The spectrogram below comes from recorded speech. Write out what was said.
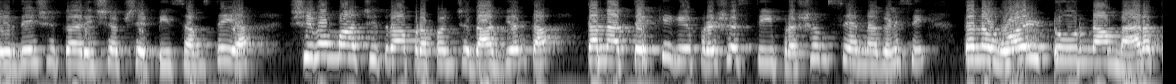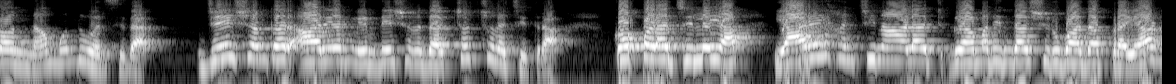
ನಿರ್ದೇಶಕ ರಿಷಬ್ ಶೆಟ್ಟಿ ಸಂಸ್ಥೆಯ ಶಿವಮ್ಮ ಚಿತ್ರ ಪ್ರಪಂಚದಾದ್ಯಂತ ತನ್ನ ತೆಕ್ಕೆಗೆ ಪ್ರಶಸ್ತಿ, ಪ್ರಶಂಸೆಯನ್ನ ಗಳಿಸಿ ತನ್ನ ವರ್ಲ್ಡ್ ಟೂರ್ನ ಮ್ಯಾರಥಾನ್ನ ಮುಂದುವರಿಸಿದೆ. ಜಯಶಂಕರ್ ಆರ್ಯರ್ ನಿರ್ದೇಶನದ ಚೊಚ್ಚಲ ಚಿತ್ರ. ಕೊಪ್ಪಳ ಜಿಲ್ಲೆಯ ಯಾರೇ ಹಂಚಿನಾಳ ಗ್ರಾಮದಿಂದ ಶುರುವಾದ ಪ್ರಯಾಣ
